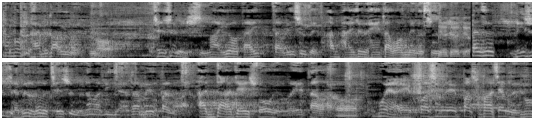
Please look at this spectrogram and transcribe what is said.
他过世还不到一年。哦。陈世美死嘛以后，来找林世美安排这个黑道方面的事。对对对。但是林世美没有那个陈世美那么厉害，他没有办法安大家所有的黑道啊。哦。未来发生那八十八枪的时候，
